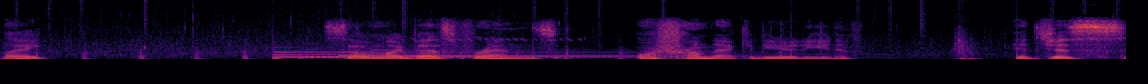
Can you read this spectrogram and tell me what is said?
Like, some of my best friends were from that community, and if it's just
